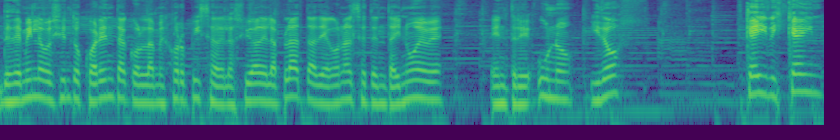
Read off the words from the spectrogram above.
desde 1940 con la mejor pizza de la ciudad de La Plata, diagonal 79, entre 1 y 2. Key Biscayne,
